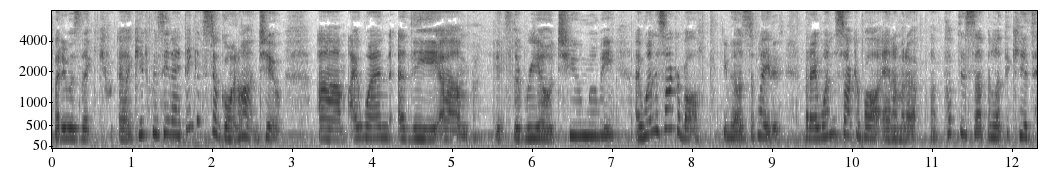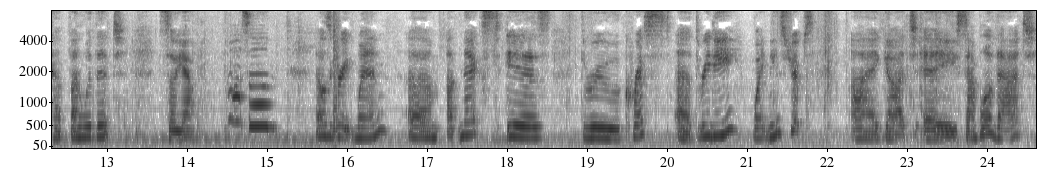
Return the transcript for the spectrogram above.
but it was the uh, Kid Cuisine. I think it's still going on too. Um, I won the, um, it's the Rio 2 movie. I won the soccer ball, even though it's deflated. But I won the soccer ball and I'm going to uh, pop this up and let the kids have fun with it. So yeah, awesome. That was a great win. Um, up next is through Crest uh, 3D whitening strips. I got a sample of that.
